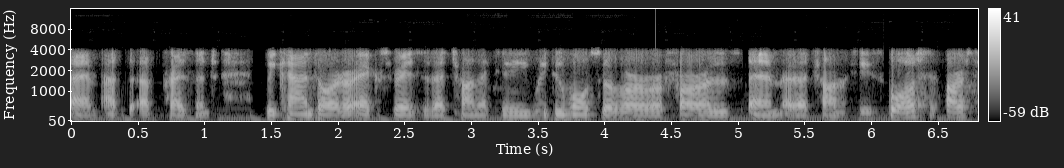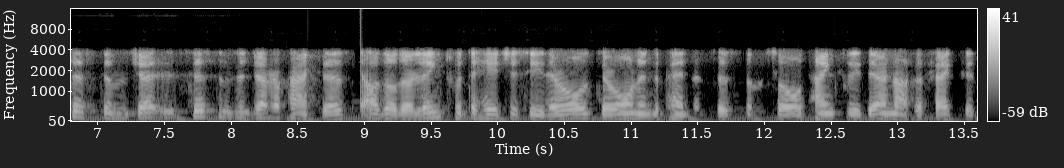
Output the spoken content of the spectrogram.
um, at, at, present. We can't order X-rays electronically. We do most of our referrals um, electronically. But our systems, systems in general practice, although they're linked with the HSE, they're all their own independent systems. So thankfully, they're not affected.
